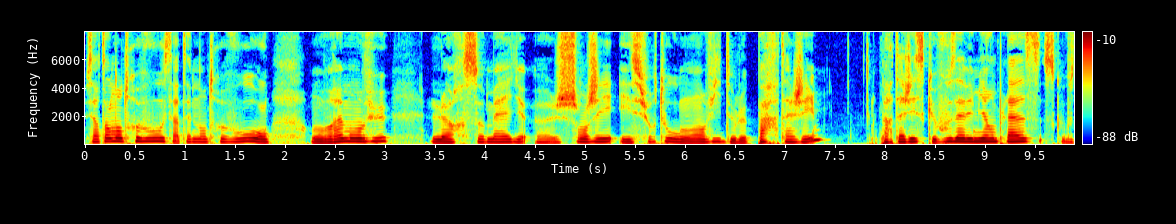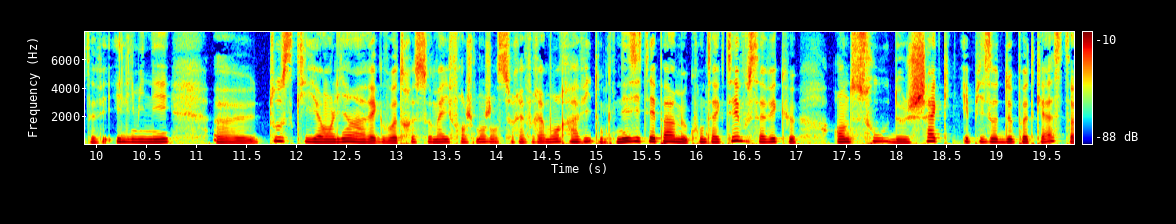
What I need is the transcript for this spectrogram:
certains d'entre vous, certaines d'entre vous ont, vraiment vu leur sommeil changer et surtout ont envie de le partager, Partagez ce que vous avez mis en place, ce que vous avez éliminé, euh, tout ce qui est en lien avec votre sommeil. Franchement, j'en serais vraiment ravie. Donc n'hésitez pas à me contacter. Vous savez que en dessous de chaque épisode de podcast,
